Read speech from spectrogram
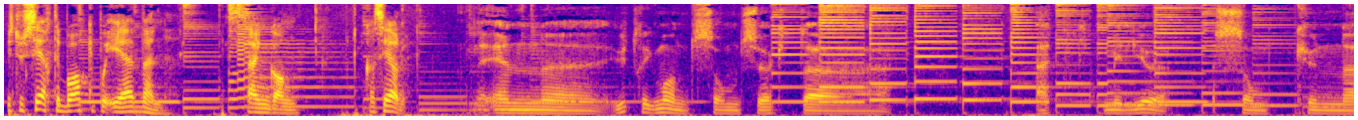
Hvis du ser tilbake på Even den gang, hva ser du? En uh, utrygg mann som søkte et miljø som kunne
